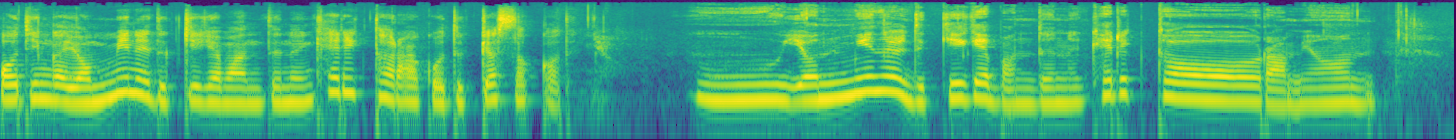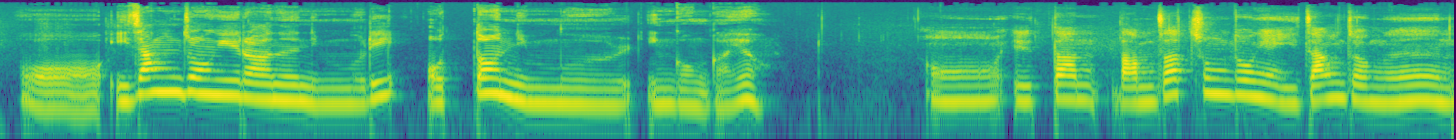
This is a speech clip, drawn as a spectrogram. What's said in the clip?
어딘가 연민을 느끼게 만드는 캐릭터라고 느꼈었거든요. 오, 연민을 느끼게 만드는 캐릭터라면 어, 이장정이라는 인물이 어떤 인물인 건가요? 어, 일단 남자 충동의 이장정은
